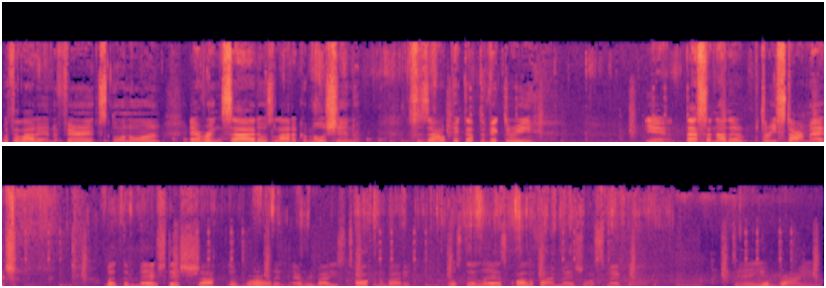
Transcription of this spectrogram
With a lot of interference going on at ringside, there was a lot of commotion. Cesaro picked up the victory. Yeah, that's another three star match. But the match that shocked the world and everybody's talking about it was the last qualifying match on SmackDown. Daniel Bryan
